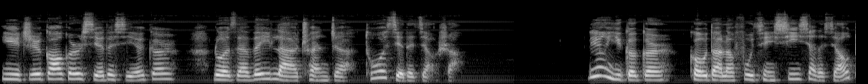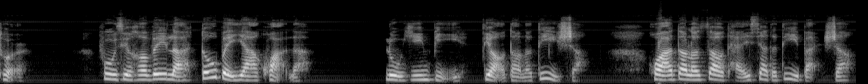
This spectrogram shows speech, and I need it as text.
一只高跟鞋的鞋跟儿落在薇拉穿着拖鞋的脚上，另一个跟儿勾到了父亲膝下的小腿儿，父亲和薇拉都被压垮了，录音笔掉到了地上，滑到了灶台下的地板上。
